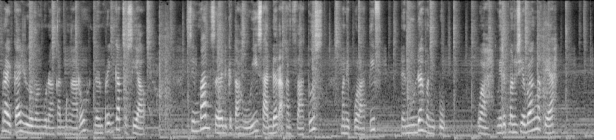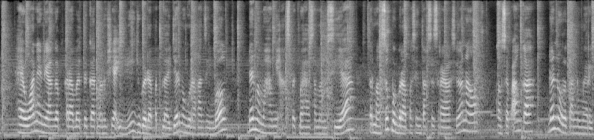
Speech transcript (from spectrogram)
Mereka juga menggunakan pengaruh dan peringkat sosial. Simpanse diketahui sadar akan status, manipulatif, dan mudah menipu. Wah, mirip manusia banget ya. Hewan yang dianggap kerabat dekat manusia ini juga dapat belajar menggunakan simbol dan memahami aspek bahasa manusia, termasuk beberapa sintaksis relasional, konsep angka, dan urutan numerik.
